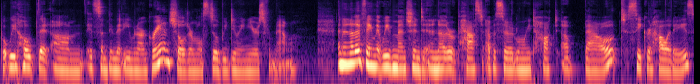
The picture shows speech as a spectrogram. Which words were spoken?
but we hope that um, it's something that even our grandchildren will still be doing years from now. And another thing that we've mentioned in another past episode when we talked about sacred holidays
